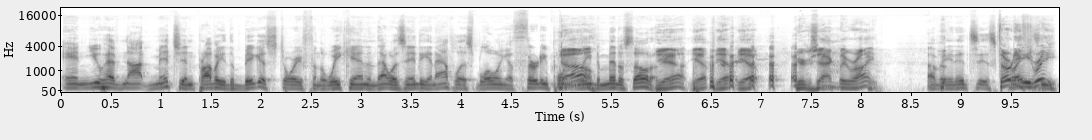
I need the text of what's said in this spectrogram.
And you have not mentioned probably the biggest story from the weekend, and that was Indianapolis blowing a 30 point No. lead to Minnesota. Yeah, yep, yep, yep. You're exactly right. I mean, it's it's 33. crazy.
